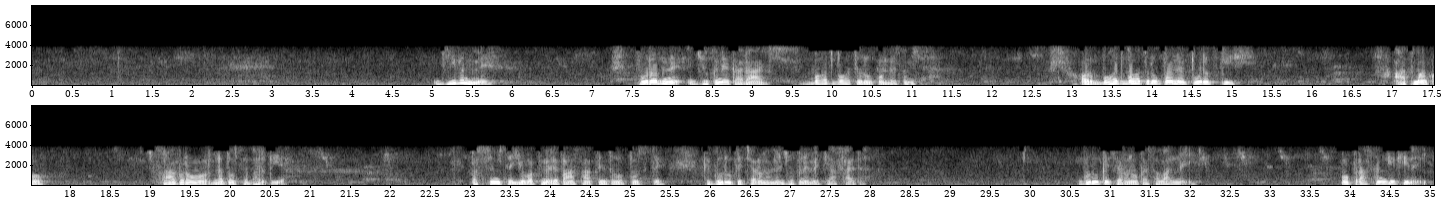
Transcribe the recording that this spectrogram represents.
जीवन में पूरब ने झुकने का राज बहुत बहुत रूपों में समझा और बहुत बहुत रूपों ने पूरब की आत्मा को सागरों और नदों से भर दिया। पश्चिम से युवक मेरे पास आते हैं तो वो पूछते कि गुरु के चरणों में झुकने में क्या फ़ायदा? गुरु के चरणों का सवाल नहीं। वो प्रासंगिक ही नहीं।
